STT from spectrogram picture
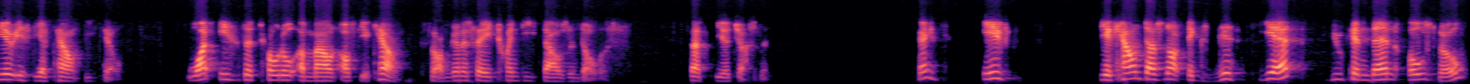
here is the account detail what is the total amount of the account? So I'm going to say $20,000. That's the adjustment. Okay. If the account does not exist yet, you can then also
